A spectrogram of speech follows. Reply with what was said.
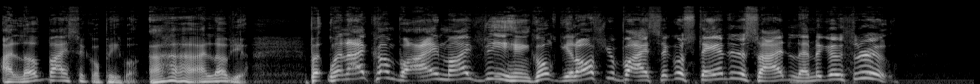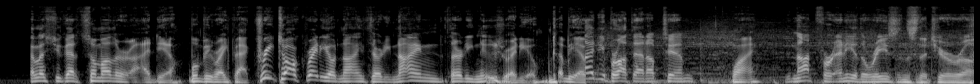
I love bicycle people. Ah, I love you. But when I come by in my vehicle, get off your bicycle, stand to the side, and let me go through. Unless you got some other idea. We'll be right back. Free Talk Radio 930, 930 News Radio. WF. glad you brought that up, Tim. Why? Not for any of the reasons that you're uh,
